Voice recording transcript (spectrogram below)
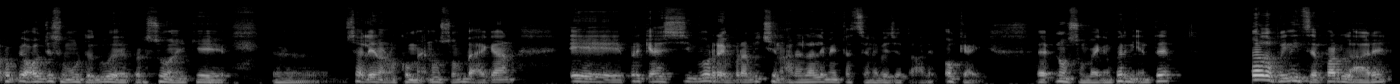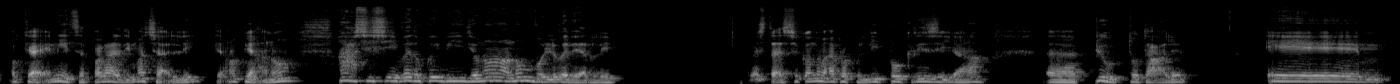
proprio oggi sono venute due persone che eh, si allenano con me, non sono vegan, e perché si vorrebbero avvicinare all'alimentazione vegetale. Ok, eh, non sono vegan per niente, però dopo inizia a parlare, ok, inizia a parlare di macelli, piano piano, ah sì sì, vedo quei video, no no, non voglio vederli. Questa è secondo me proprio l'ipocrisia eh, più totale e, ehm,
